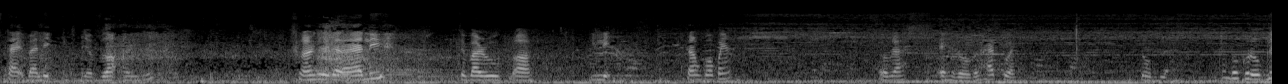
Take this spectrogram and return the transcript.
start balik kita punya vlog hari ni. Sekarang kita dah balik Kita baru keluar bilik. Sekarang pukul apa ya? 12 Eh 12 satu eh? 12 Kan pukul 12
